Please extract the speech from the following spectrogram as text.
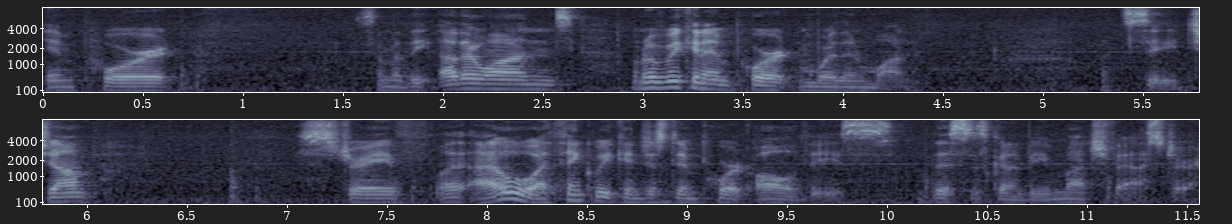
Import some of the other ones. I wonder if we can import more than one. Let's see, jump, strafe. Oh, I think we can just import all of these. This is going to be much faster.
